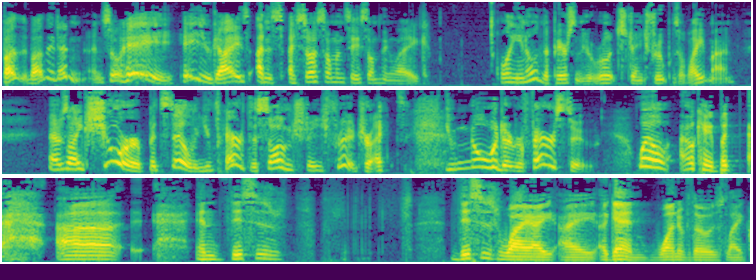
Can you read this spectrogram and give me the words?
But, but they didn't. And so, hey, hey you guys. And I saw someone say something like, well, you know, the person who wrote Strange Fruit was a white man. And I was like, sure, but still, you've heard the song Strange Fruit, right? You know what it refers to. Well, okay, but uh, and this is this is why I, I again one of those like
